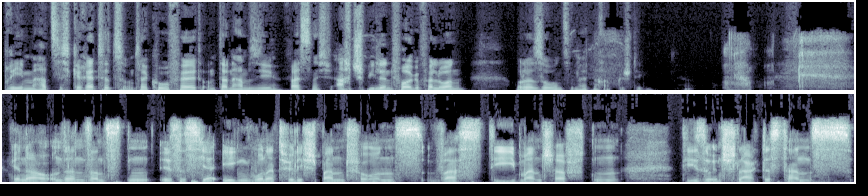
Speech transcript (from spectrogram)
Bremen hat sich gerettet unter Kofeld und dann haben sie, weiß nicht, acht Spiele in Folge verloren oder so und sind halt noch abgestiegen. Ja. Genau, und ansonsten ist es ja irgendwo natürlich spannend für uns, was die Mannschaften, die so in Schlagdistanz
